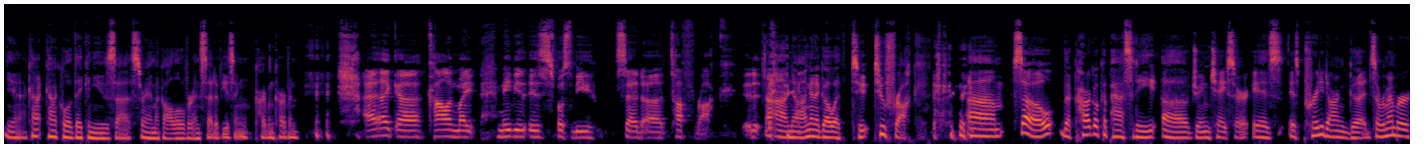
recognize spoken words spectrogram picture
yeah, kind of kind of cool that they can use uh, ceramic all over instead of using carbon carbon. I like uh, Colin might maybe it is supposed to be said uh, tough rock. Uh-uh, no, I'm going to go with two, two frock. Um, so the cargo capacity of Dream Chaser is, is pretty darn good. So remember,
